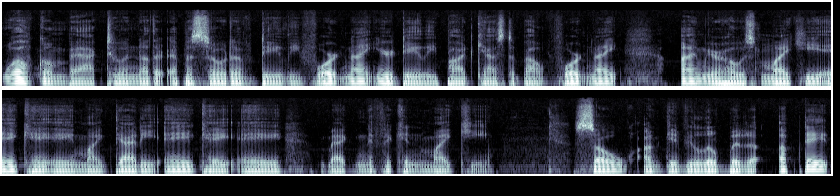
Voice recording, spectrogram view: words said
Welcome back to another episode of Daily Fortnite, your daily podcast about Fortnite. I'm your host, Mikey, aka Mike Daddy, aka Magnificent Mikey. So, I'll give you a little bit of update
